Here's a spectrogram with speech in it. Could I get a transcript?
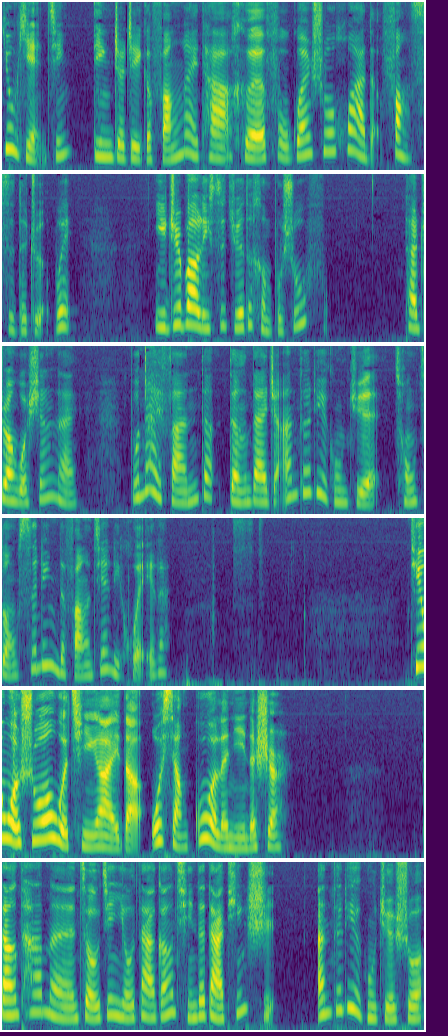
用眼睛盯着这个妨碍他和副官说话的放肆的准尉。以致鲍里斯觉得很不舒服，他转过身来，不耐烦地等待着安德烈公爵从总司令的房间里回来。听我说，我亲爱的，我想过了您的事儿。当他们走进有大钢琴的大厅时，安德烈公爵说：“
